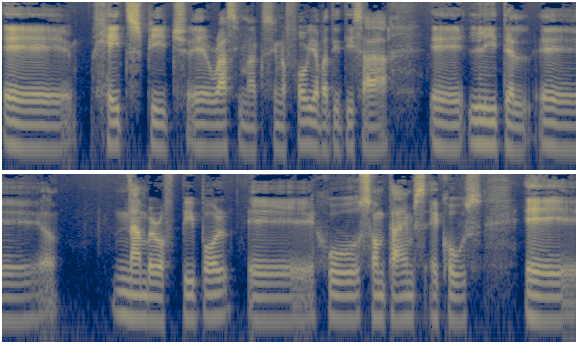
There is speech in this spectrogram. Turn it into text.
hate speech, racism, xenophobia, but it is a, a little number of people who sometimes echoes uh,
